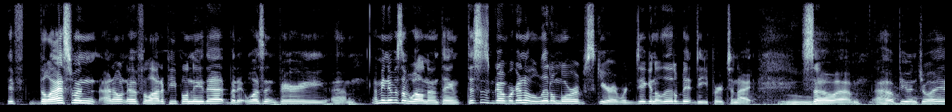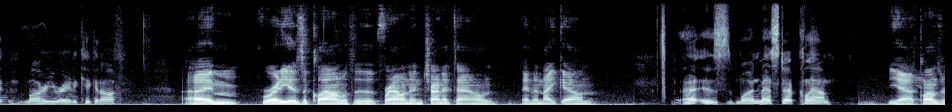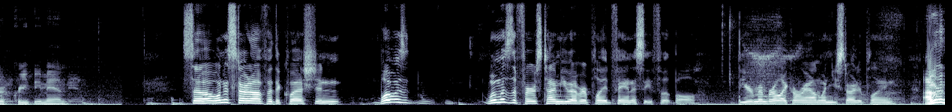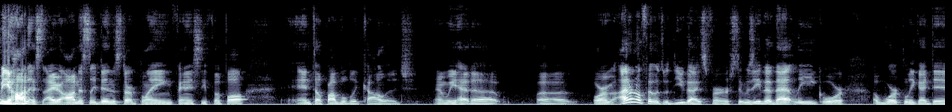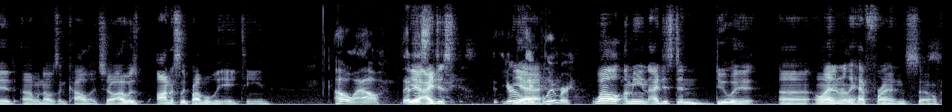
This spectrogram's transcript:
if the last one, I don't know if a lot of people knew that, but it wasn't very. Um, I mean, it was a well-known thing. This is go. We're going a little more obscure. We're digging a little bit deeper tonight. Ooh. So um, I hope you enjoy it. Maher, you ready to kick it off? I'm ready as a clown with a frown in Chinatown and a nightgown. That is one messed up clown. Yeah, clowns are creepy, man. So I want to start off with a question. What was when was the first time you ever played fantasy football? Do you remember like around when you started playing? I'm gonna be honest. I honestly didn't start playing fantasy football until probably college, and we had a, uh, or I don't know if it was with you guys first. It was either that league or a work league I did uh, when I was in college. So I was honestly probably 18. Oh wow. That yeah, is- I just you're a yeah. late bloomer. Well, I mean, I just didn't do it. Uh, well, I didn't really have friends, so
